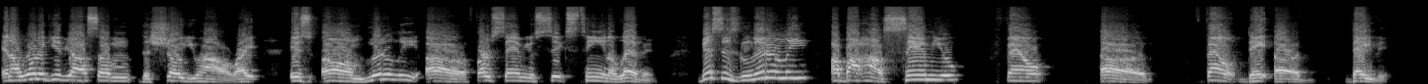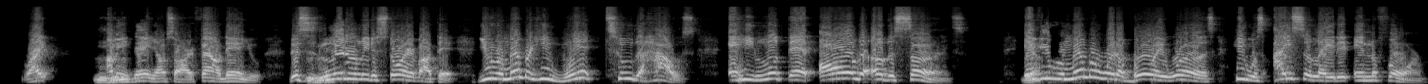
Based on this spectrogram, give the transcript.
and I want to give y'all something to show you how. Right? It's um literally uh First Samuel 16, 11. This is literally about how Samuel found uh found da- uh David, right? I Mhm. mean Daniel, I'm sorry, found Daniel. This is Mhm. literally the story about that. You remember he went to the house and he looked at all the other sons. If you remember what a boy was, he was isolated in the farm.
